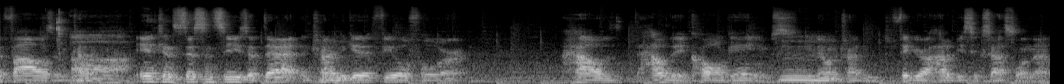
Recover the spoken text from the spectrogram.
the fouls and kind Ah. of inconsistencies of that and trying Mm. to get a feel for how how they call games, you know, Mm. and trying to figure out how to be successful in that.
